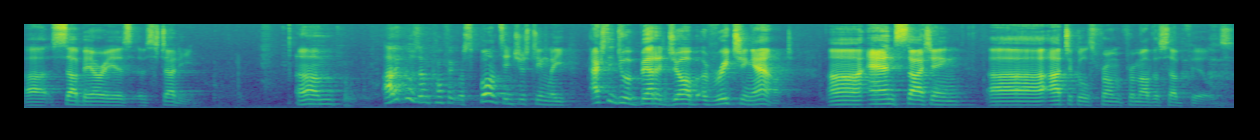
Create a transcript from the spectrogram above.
uh, sub areas of study. Um, articles on conflict response, interestingly, actually do a better job of reaching out uh, and citing uh, articles from, from other subfields.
